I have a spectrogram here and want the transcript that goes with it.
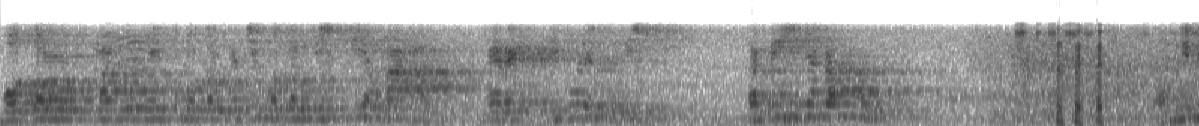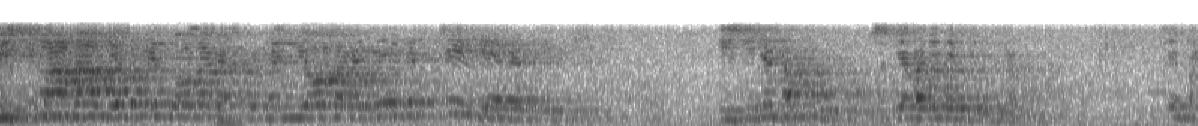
Botol mabuknya itu botol kecil, botol whisky yang mahal. Merek ditulis whisky. Tapi isinya kampung. Oh, di whisky mahal, dia pemain biola, pemain biola, dia kecil dia RRI. Isinya kampung. Setiap hari dia minum kampung. Siapa?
